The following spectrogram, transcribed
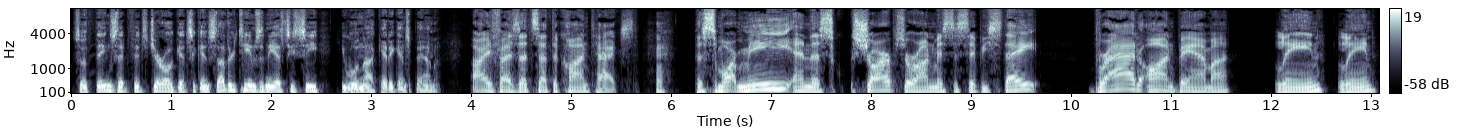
So things that Fitzgerald gets against other teams in the SEC, he will not get against Bama. All right, Fez, let's set the context. the smart, me and the Sharps are on Mississippi State. Brad on Bama, lean, lean.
